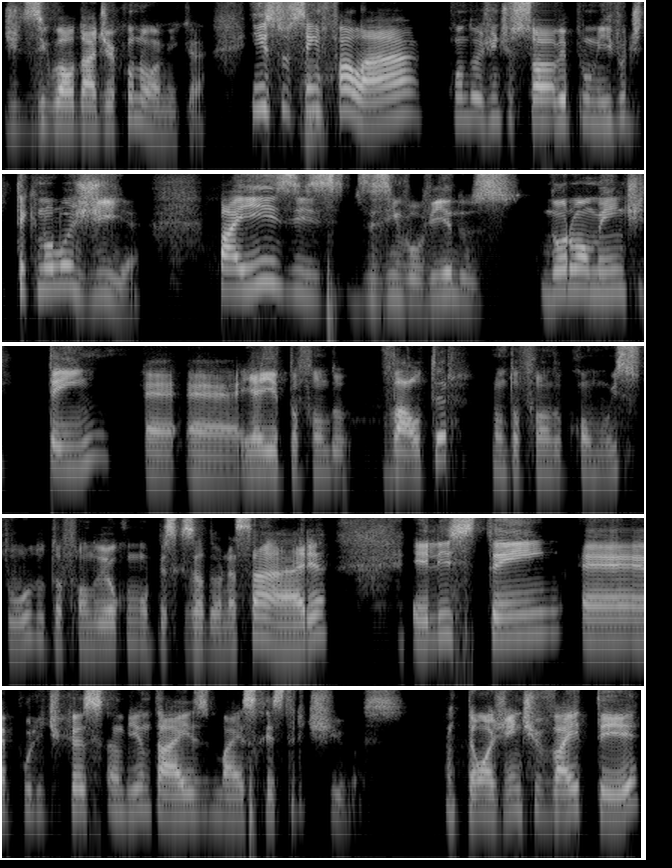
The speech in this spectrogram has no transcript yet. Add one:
de desigualdade econômica. Isso sem ah. falar quando a gente sobe para um nível de tecnologia. Países desenvolvidos normalmente têm é, é, e aí estou falando Walter, não estou falando como estudo, estou falando eu como pesquisador nessa área, eles têm é, políticas ambientais mais restritivas. Então a gente vai ter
